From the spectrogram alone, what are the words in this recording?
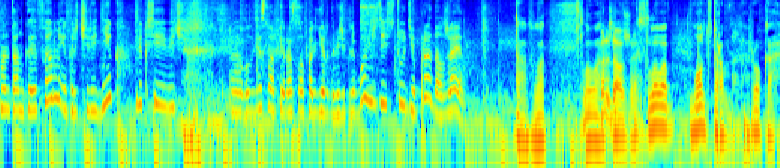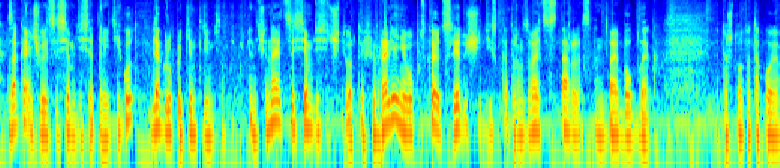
Фонтанка ФМ, Игорь Чередник Алексеевич, э, Владислав Ярослав Альгердович Глебович здесь в студии. Продолжаем. Да, Влад, слово... Продолжаем. Слово монстрам рока. Заканчивается 73 год для группы King Crimson. И начинается 74 В феврале они выпускают следующий диск, который называется Starless and Bible Black. Это что-то такое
